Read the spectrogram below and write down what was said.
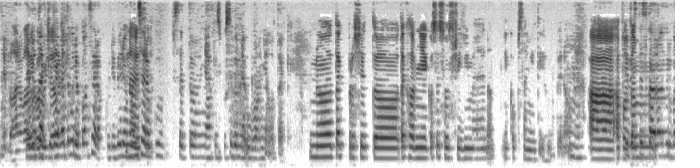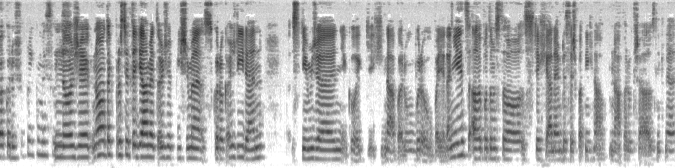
neplánovali, Nebo tak jdeme tomu do konce roku. Kdyby do no, konce roku se to nějakým způsobem neuvolnilo, tak... No, tak prostě to, tak hlavně jako se soustředíme na jako psaní té hudby, no. Mm. A, a potom... Vy jste skládali hudbu jako do šuplíku, myslíš? No, že, no, tak prostě teď děláme to, že píšeme skoro každý den, s tím, že několik těch nápadů budou úplně na nic, ale potom z toho, z těch, já nevím, deset špatných nápadů třeba vznikne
